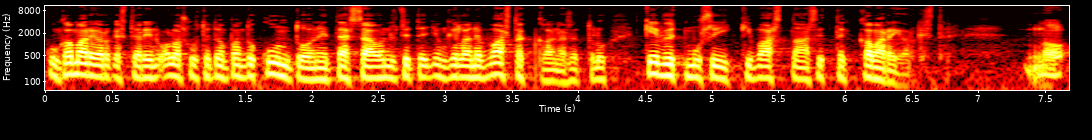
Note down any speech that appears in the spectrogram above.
kun kamariorkesterin olosuhteet on pantu kuntoon, niin tässä on nyt sitten jonkinlainen vastakkainasettelu, kevyt musiikki vastaan sitten kamariorkesteri? No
